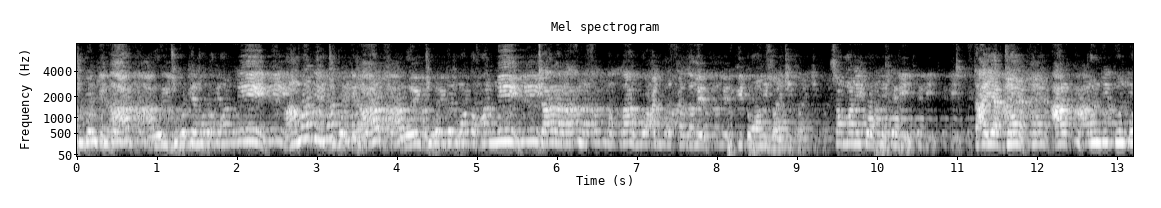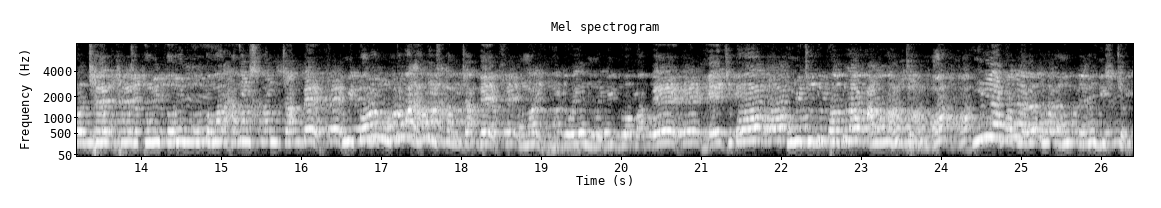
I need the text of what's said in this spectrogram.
যুবকেরা ওই যুবকের মতো হননি। আমাদের যুবকেরা ওই যুবকদের মতো হননি, যারা রাসূল সাল্লাল্লাহু আলাইহি ওয়াসাল্লামের প্রকৃত অনুসারী ছিল। সম্মানিত উপস্থিতি তাই একজন আর পণ্ডিত বলছেন যে, তুমি তরুণ, তোমার হাতে ইসলাম জানবে তুমি তরুণ তোমার হাতে ইসলাম যাবে তোমার হৃদয়ে নবীত্ব পাবে হে যুবক, তুমি যদি বদলাও আল্লাহর জন্য দুনিয়া বদলাবে তোমার অনুপ্রেরণা নিশ্চয়ই।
